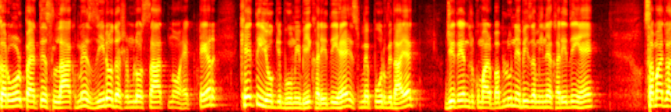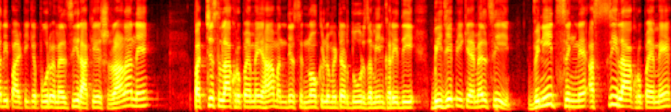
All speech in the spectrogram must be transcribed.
करोड़ 35 लाख में ज़ीरो दशमलव सात नौ हेक्टेयर खेती योग्य भूमि भी खरीदी है। इसमें पूर्व विधायक जितेंद्र कुमार बबलू ने भी जमीनें खरीदी हैं। समाजवादी पार्टी के पूर्व एमएलसी राकेश राणा ने 25 लाख रुपए में यहाँ मंदिर से 9 किलोमीटर दूर ज़मीन खरीदी बीजेपी के एमएलसी विनीत सिंह ने 80 लाख रुपए में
